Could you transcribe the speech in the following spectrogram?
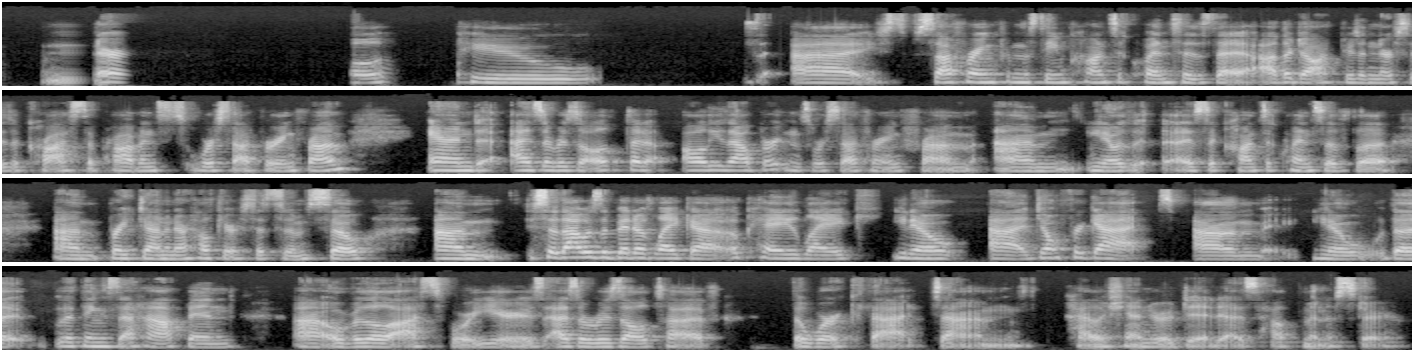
who uh, suffering from the same consequences that other doctors and nurses across the province were suffering from, and as a result, that all these Albertans were suffering from, um, you know, as a consequence of the um, breakdown in our healthcare system. So, um, so that was a bit of like a okay, like you know, uh, don't forget, um, you know, the the things that happened uh, over the last four years as a result of the work that um, Kayla Shandro did as health minister.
